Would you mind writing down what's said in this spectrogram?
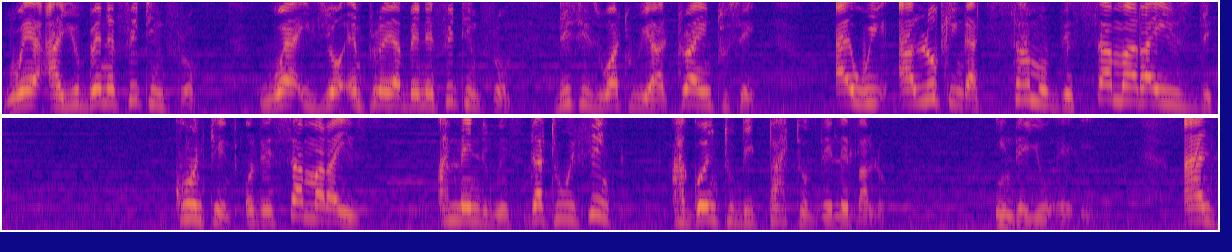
Where are you benefiting from? Where is your employer benefiting from? This is what we are trying to say. I, we are looking at some of the summarized content or the summarized amendments that we think are going to be part of the labor law in the UAE. And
